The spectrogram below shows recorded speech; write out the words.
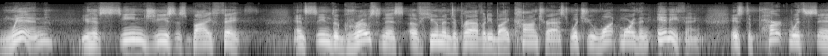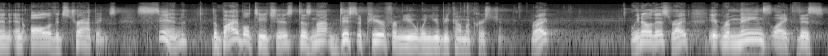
When you have seen Jesus by faith and seen the grossness of human depravity by contrast, what you want more than anything is to part with sin and all of its trappings. Sin, the Bible teaches, does not disappear from you when you become a Christian, right? We know this, right? It remains like this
